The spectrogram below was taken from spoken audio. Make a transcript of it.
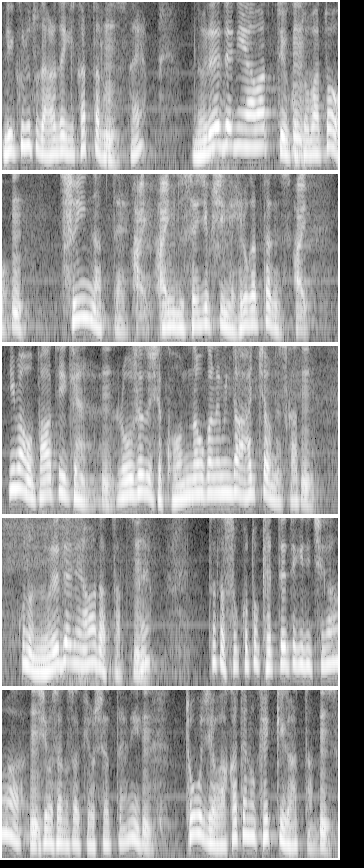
リクルートであれだけ怒ったのはですね、濡れ手に泡っていう言葉と、対になって、はいはい、国民の政治不信が広がったわけです、はい、今もパーティー券、労せずしてこんなお金みんな入っちゃうんですか、うん、この濡れ手に泡だったんですね、うん、ただそこと決定的に違うのは、石破さんがさっきおっしゃったように、当時は若手の決起があったんです、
